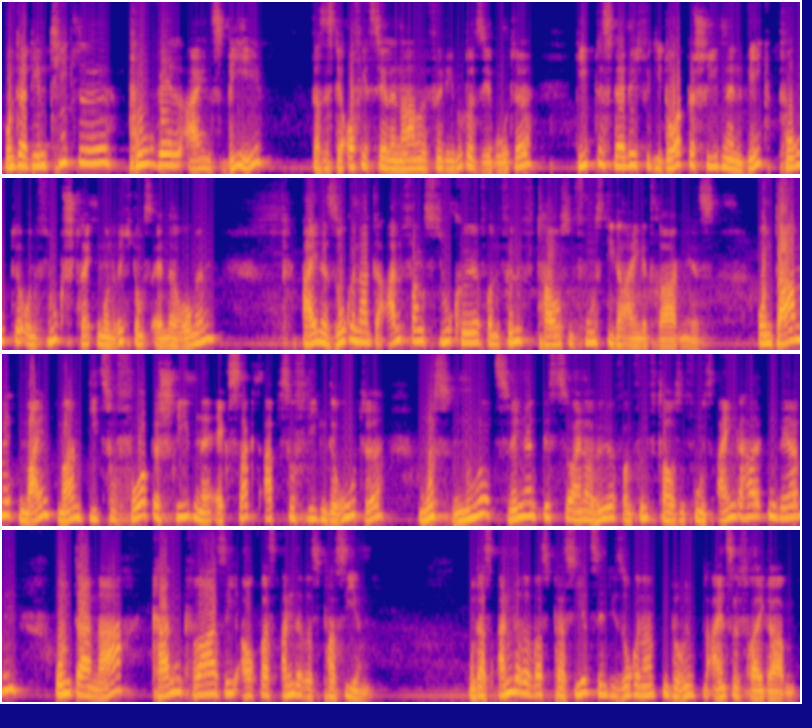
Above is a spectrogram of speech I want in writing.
Unter dem Titel POWEL 1b, das ist der offizielle Name für die Mittelseeroute, gibt es nämlich für die dort beschriebenen Wegpunkte und Flugstrecken und Richtungsänderungen eine sogenannte Anfangsflughöhe von 5000 Fuß, die da eingetragen ist. Und damit meint man, die zuvor beschriebene exakt abzufliegende Route muss nur zwingend bis zu einer Höhe von 5000 Fuß eingehalten werden und danach kann quasi auch was anderes passieren. Und das andere, was passiert, sind die sogenannten berühmten Einzelfreigaben,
